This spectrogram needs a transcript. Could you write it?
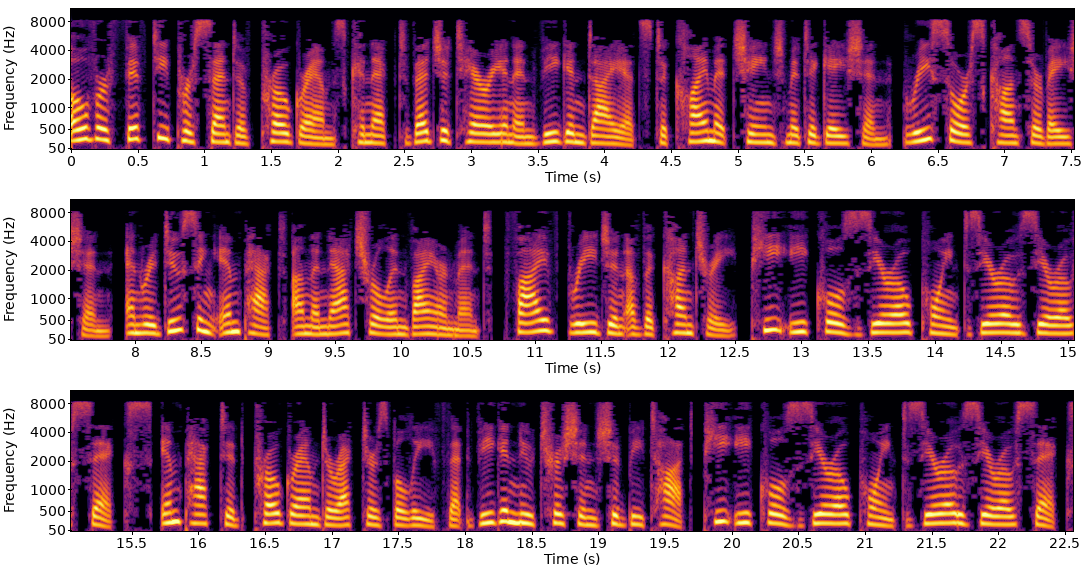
over 50% of programs connect vegetarian and vegan diets to climate change mitigation, resource conservation, and reducing impact on the natural environment. 5. Region of the country P equals 0.006 impacted program directors' belief that vegan nutrition should be taught P equals 0.006,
